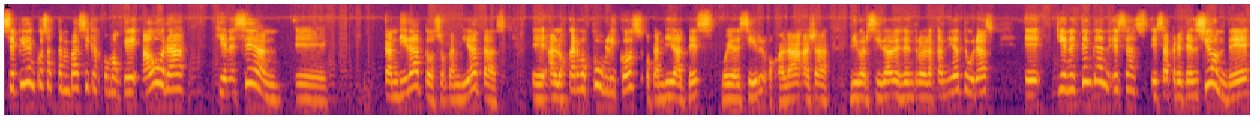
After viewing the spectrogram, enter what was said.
Se piden cosas tan básicas como que ahora quienes sean eh, candidatos o candidatas eh, a los cargos públicos o candidates, voy a decir, ojalá haya diversidades dentro de las candidaturas, eh, quienes tengan esa pretensión de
